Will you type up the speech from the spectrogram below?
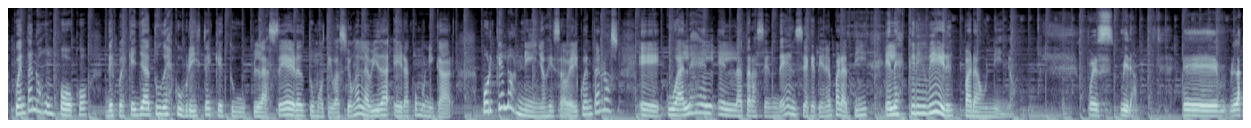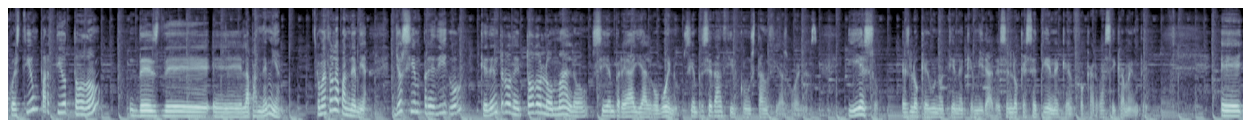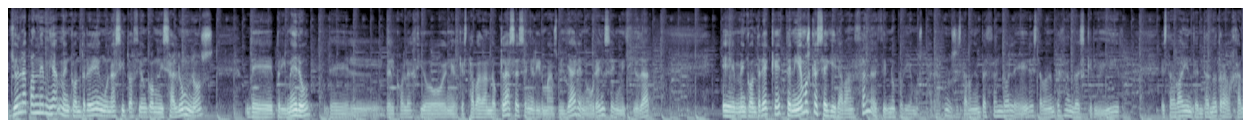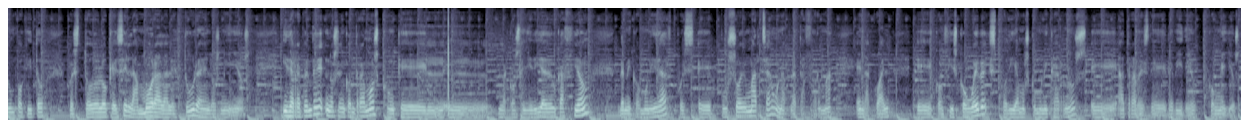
Cuéntanos un poco, después que ya tú descubriste que tu placer, tu motivación en la vida era comunicar, ¿por qué los niños, Isabel? Cuéntanos eh, cuál es la trascendencia que tiene para ti el escribir para un niño. Pues mira, eh, la cuestión partió todo desde eh, la pandemia. Comenzó la pandemia. Yo siempre digo que dentro de todo lo malo siempre hay algo bueno, siempre se dan circunstancias buenas. Y eso es lo que uno tiene que mirar, es en lo que se tiene que enfocar básicamente. Eh, yo en la pandemia me encontré en una situación con mis alumnos de primero del, colegio en el que estaba dando clases, en el Irmans Villar, en Ourense, en mi ciudad. Eh, me encontré que teníamos que seguir avanzando, es decir, no podíamos pararnos, estaban empezando a leer, estaban empezando a escribir, estaba intentando trabajar un poquito pues todo lo que es el amor a la lectura en los niños. Y de repente nos encontramos con que la Consellería de Educación de mi comunidad pues, eh, puso en marcha una plataforma en la cual eh, con Cisco Webex podíamos comunicarnos eh, a través de, de vídeo con ellos.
